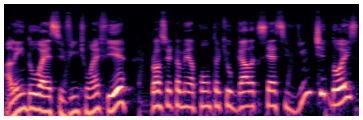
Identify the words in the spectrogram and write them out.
Além do S21 FE, Prosser também aponta que o Galaxy S22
